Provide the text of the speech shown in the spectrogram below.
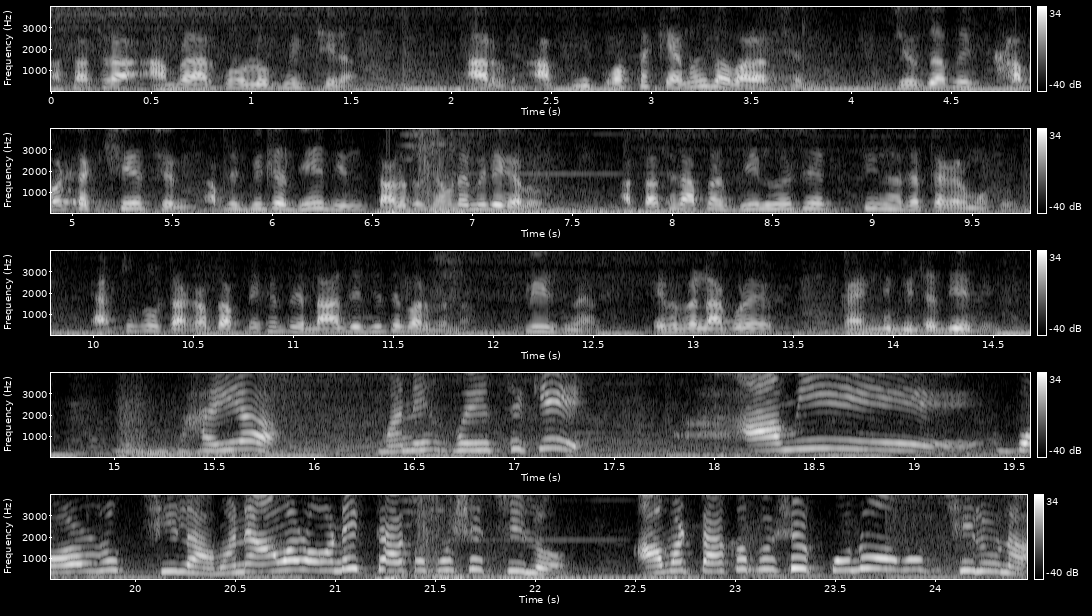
আর তাছাড়া আমরা আর কোনো লোক নিচ্ছি না। আর আপনি কথা কেনই বা বাড়াচ্ছেন? যেহেতু আপনি খাবারটা খেয়েছেন, আপনি বিলটা দিয়ে দিন, তাহলে তো ঝামেলা মিটে গেল। আর তাছাড়া আপনার বিল হয়েছে তিন হাজার টাকার মতো। এতগুলো টাকা তো আপনি এখান থেকে না দিয়ে যেতে পারবেন না। প্লিজ ম্যাম এভাবে না করে কাইন্ডলি বিলটা দিয়ে দিন। ভাইয়া মানে হয়েছে কি, আমি বড়লোক ছিলাম মানে আমার অনেক টাকা পয়সা ছিল। আমার টাকা পয়সার কোনো অভাব ছিল না।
